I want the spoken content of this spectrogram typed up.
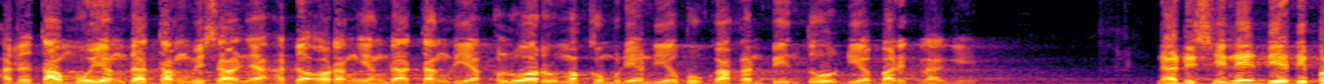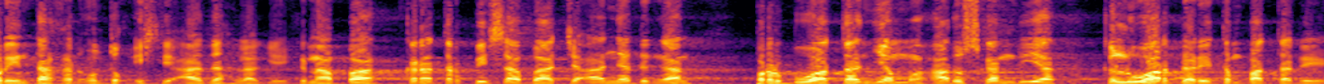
Ada tamu yang datang misalnya ada orang yang datang dia keluar rumah kemudian dia bukakan pintu dia balik lagi. Nah di sini dia diperintahkan untuk istiadah lagi. Kenapa? karena terpisah bacaannya dengan perbuatan yang mengharuskan dia keluar dari tempat tadi.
